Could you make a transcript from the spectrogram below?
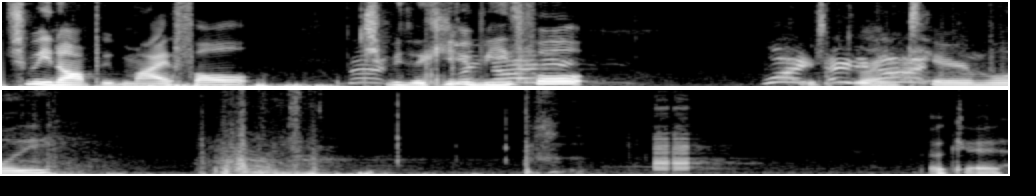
should be not be my fault. Should be the QB's fault. He's 80 throwing terribly. Okay.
